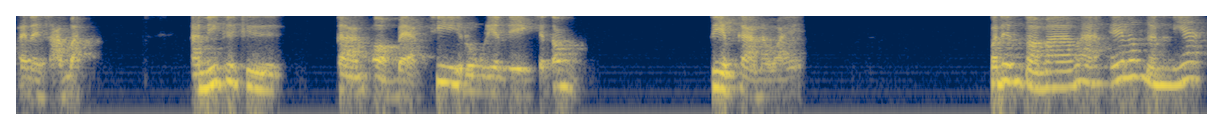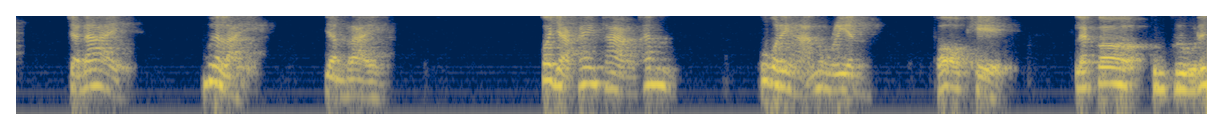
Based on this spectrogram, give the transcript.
ภายในสามวัน อันนี้ก็คือการออกแบบที่โรงเรียนเองจะต้องเตรียมการเอาไว้ ประเด็นต่อมาว่า เอ๊ะแล้วเงินเนี้ยจะได้ เมื่อไหร่อย่างไร ก็อยากให้ทางท่านผู้บริหารโรงเรียนพอโอเค แล้วก็คุณครูได้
